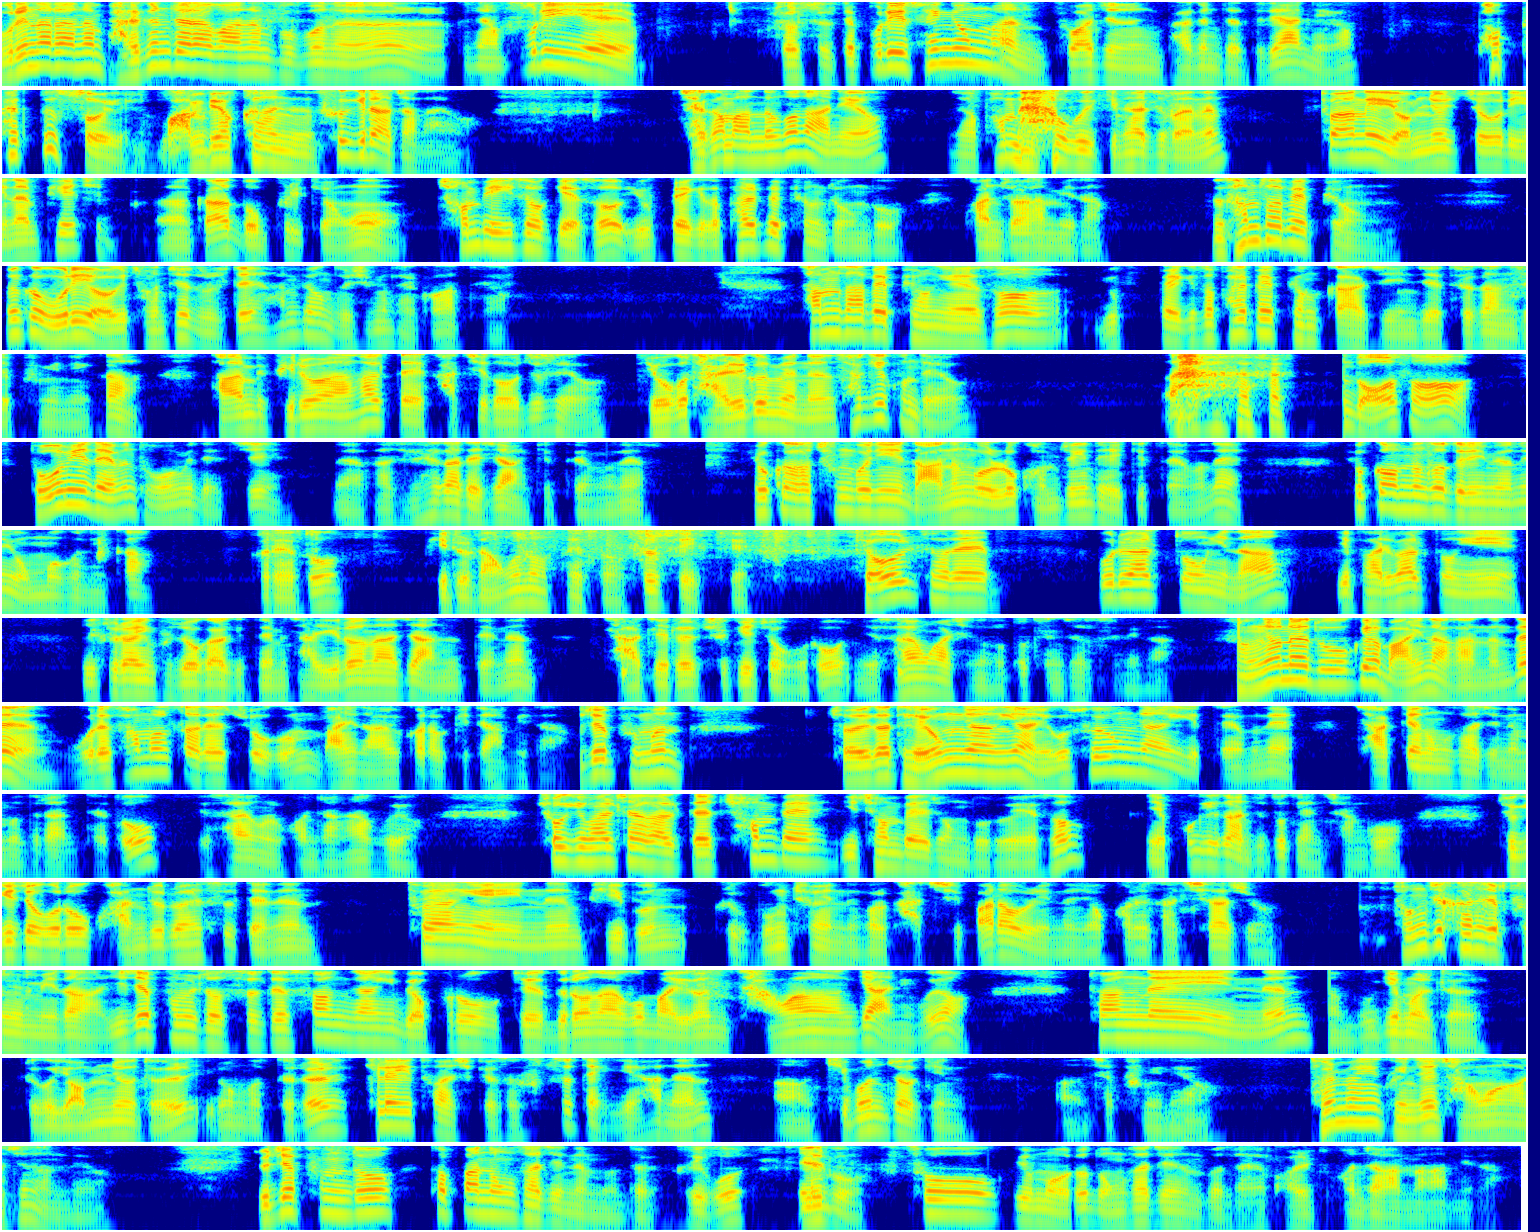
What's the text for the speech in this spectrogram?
우리나라는 밝은제라고 하는 부분을 그냥 뿌리에 줬을 때 뿌리 생육만 좋아지는 밝은제들이 아니에요. 퍼펙트 소일, 완벽한 흙이라잖아요. 제가 만든 건 아니에요. 제가 판매하고 있긴 하지만은 토양 내 염류 지적으로 인한 pH가 높을 경우 1000배희석에서 600에서 800평 정도 관주를 합니다. 3, 400평. 그러니까 우리 여기 전체 둘 때 한 병 넣으시면 될 것 같아요. 3, 400평에서 600에서 800평까지 이제 들어가는 제품이니까 다음에 비료랑 할 때 같이 넣어주세요. 요거 다 읽으면은 사기꾼데요. 넣어서 도움이 되면 도움이 됐지. 네, 사실 해가 되지 않기 때문에 효과가 충분히 나는 걸로 검증이 되어 있기 때문에 효과 없는 거 드리면 욕 먹으니까 그래도 비료랑 혼합해서 쓸 수 있게 겨울철에 뿌리 활동이나 이파리 활동이 일조량이 부족하기 때문에 잘 일어나지 않을 때는 자재를 주기적으로 사용하시는 것도 괜찮습니다. 작년에도 꽤 많이 나갔는데 올해 3월 달에 조금 많이 나올 거라고 기대합니다. 이 제품은 저희가 대용량이 아니고 소용량이기 때문에 작게 농사 짓는 분들한테도 사용을 권장하고요. 초기 활착할 때 1000배, 2000배 정도로 해서 예, 포기 관주도 괜찮고 주기적으로 관주를 했을 때는 토양에 있는 비분 그리고 뭉쳐 있는 걸 같이 빨아올리는 역할을 같이 하죠. 정직한 제품입니다. 이 제품을 줬을 때 수확량이 몇 프로 이렇게 늘어나고 막 이런 장황한 게 아니고요. 토양 내에 있는 무기물들 그리고 염류들 이런 것들을 킬레이트화 시켜서 흡수되게 하는 어, 기본적인 어, 제품이네요. 설명이 굉장히 장황하진 않네요. 이 제품도 텃밭 농사 짓는 분들 그리고 일부 소규모로 농사 짓는 분들 권장할 만합니다.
